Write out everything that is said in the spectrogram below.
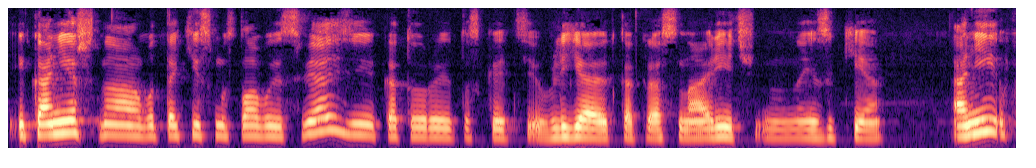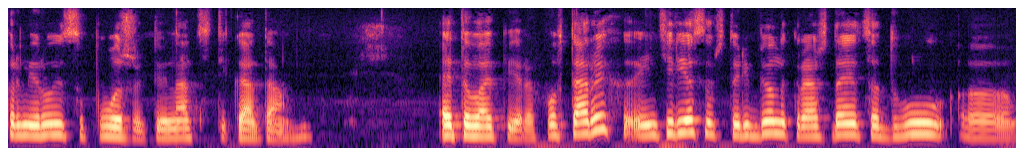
и, конечно, вот такие смысловые связи, которые, так сказать, влияют как раз на речь на языке, они формируются позже, к 12 годам. Это во-первых. Во-вторых, интересно, что ребенок рождается дву э,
